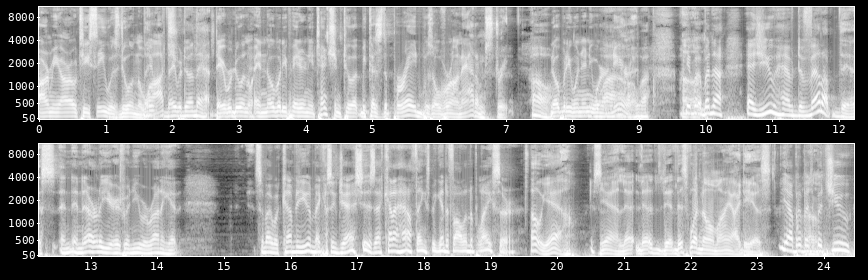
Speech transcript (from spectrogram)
Army ROTC was doing the They, watch. they were doing that. They were doing, the, and nobody paid any attention to it because the parade was over on Adams Street. Oh. nobody went anywhere Wow, near it. wow. Okay, but, but um, now, as you have developed this in, in the early years when you were running it, somebody would come to you and make a suggestion. Is that kind of how things begin to fall into place, or? Oh yeah, yeah. le- le- le- this wasn't all my ideas. Yeah, but Um, but, but you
